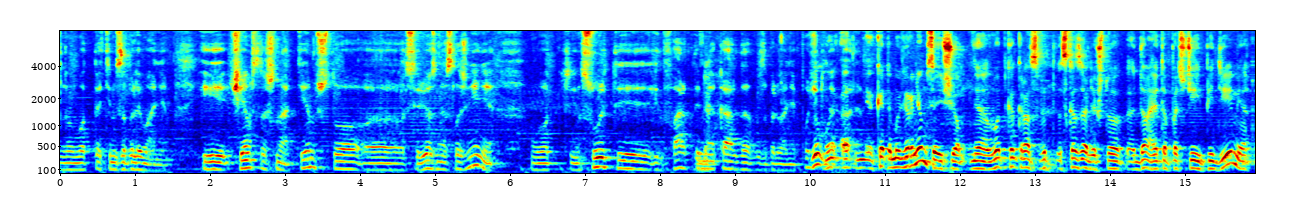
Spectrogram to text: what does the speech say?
ну, вот этим заболеванием. И чем страшна? Тем, что э, серьезные осложнения, вот, инсульты, инфаркты миокарда, заболевания почек. Ну, мы э, к этому вернемся еще. Э, Вот как раз вы сказали, что да, это почти эпидемия.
